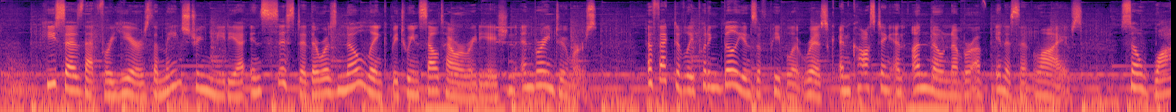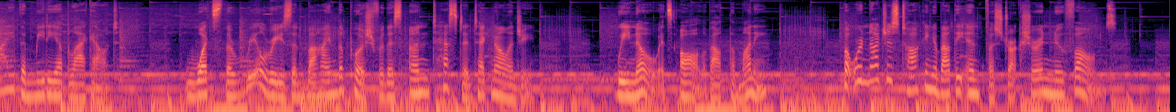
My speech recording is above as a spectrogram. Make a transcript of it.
He says that for years, the mainstream media insisted there was no link between cell tower radiation and brain tumors, effectively putting billions of people at risk and costing an unknown number of innocent lives. So, why the media blackout? What's the real reason behind the push for this untested technology? We know it's all about the money. But we're not just talking about the infrastructure and new phones.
